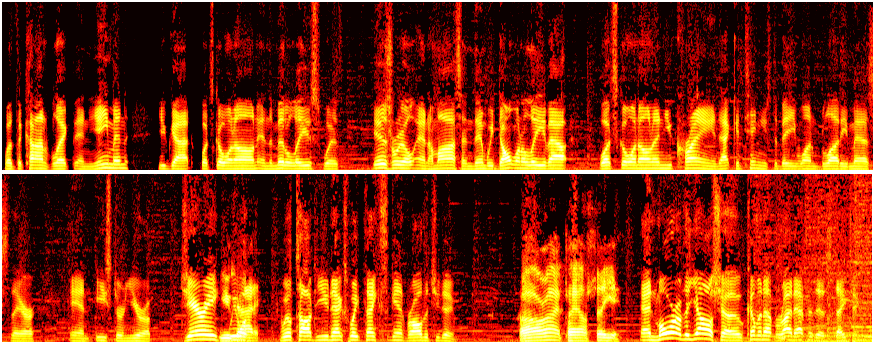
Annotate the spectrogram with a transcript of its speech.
with the conflict in Yemen. You've got what's going on in the Middle East with Israel and Hamas, and then we don't want to leave out what's going on in Ukraine. That continues to be one bloody mess there in Eastern Europe. Jerry, You we got will, it. We'll talk to you next week. Thanks again for all that you do. all right pal see you And more of the Y'all Show coming up right after this. Stay tuned.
